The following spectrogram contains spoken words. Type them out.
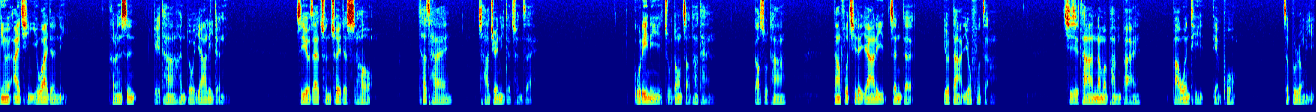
因为爱情以外的你，可能是给他很多压力的你。只有在纯粹的时候，他才察觉你的存在，鼓励你主动找他谈，告诉他，当夫妻的压力真的又大又复杂。谢谢他那么坦白，把问题点破，这不容易。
